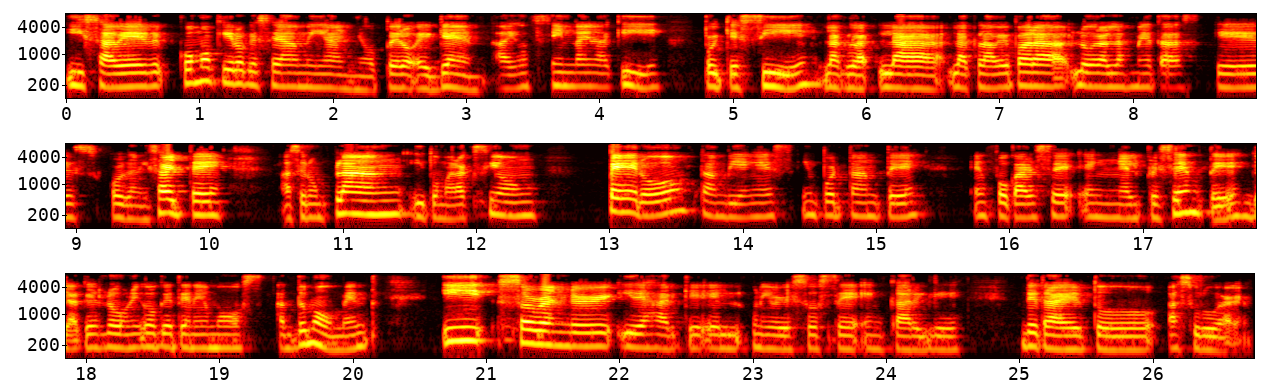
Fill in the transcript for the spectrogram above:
y saber cómo quiero que sea mi año. Pero, again, hay un thin line aquí porque sí, la, la clave para lograr las metas es organizarte, hacer un plan y tomar acción, pero también es importante enfocarse en el presente, ya que es lo único que tenemos at the moment, y surrender y dejar que el universo se encargue de traer todo a su lugar.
